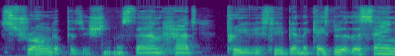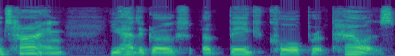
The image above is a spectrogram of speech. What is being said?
stronger positions than had previously been the case. But at the same time, you had the growth of big corporate powers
